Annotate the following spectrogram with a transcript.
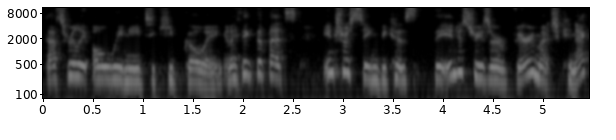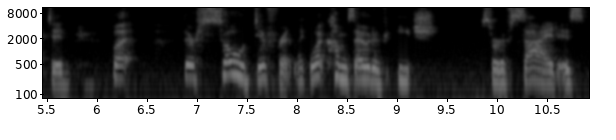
that's really all we need to keep going. And I think that that's interesting because the industries are very much connected, but they're so different. Like what comes out of each sort of side is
